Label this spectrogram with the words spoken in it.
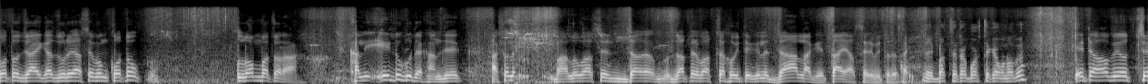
কত জায়গা জুড়ে আছে এবং কত লম্বা চড়া? খালি এইটুকু দেখান যে আসলে ভালোবাসে জাতের বাচ্চা হইতে গেলে যা লাগে তাই আছে এর ভিতরে ভাই। এই বাচ্চাটা বয়সটা কেমন হবে? এটা হবে হচ্ছে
